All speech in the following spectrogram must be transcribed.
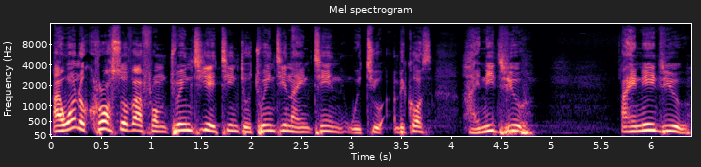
I want to cross over from 2018 to 2019 with you because I need you. I need you.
